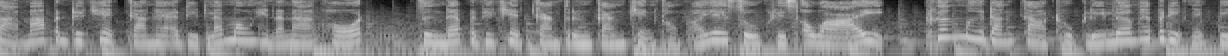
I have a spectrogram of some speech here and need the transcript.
สามารถบันทึกเหตุการณ์ในอดีตและมองเห็นอนาคต จึงได้บันทึกเหตุการณ์ตรึงกางเขนของพระเยซูคริสต์เอาไว้ เครื่องมือดังกล่าวถูกริเริ่มให้ประดิษฐ์ในปี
